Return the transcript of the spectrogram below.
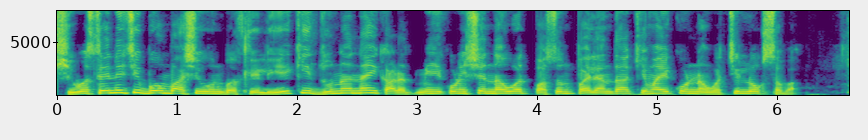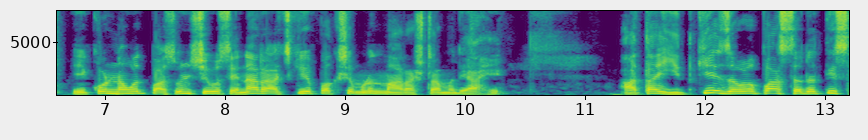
शिवसेनेची बोंब अशी होऊन बसलेली आहे की जुनं नाही काढत. मी एकोणीसशे नव्वदपासून पहिल्यांदा किंवा एकोणनव्वदची लोकसभा एकोणनव्वदपासून शिवसेना राजकीय पक्ष म्हणून महाराष्ट्रामध्ये आहे. आता इतके जवळपास सदतीस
